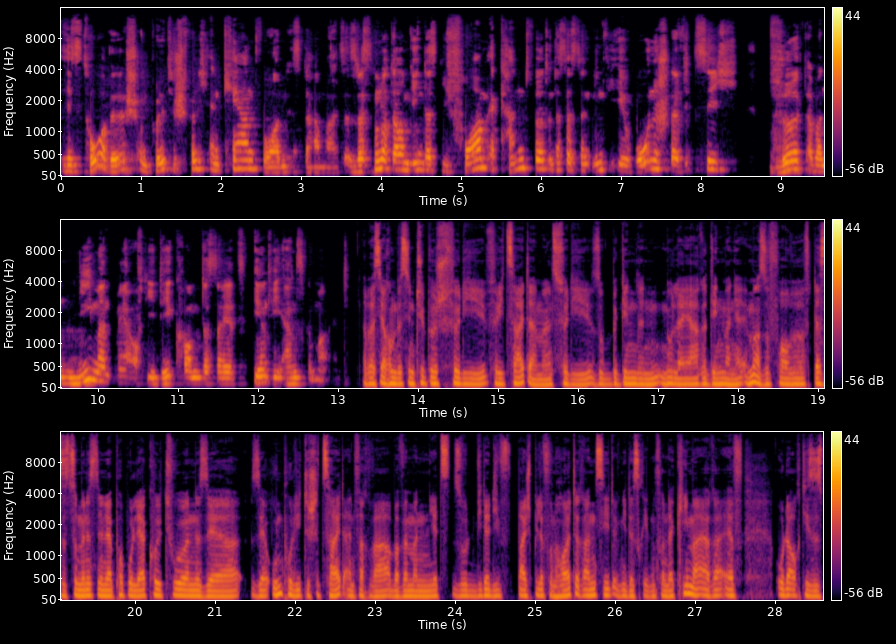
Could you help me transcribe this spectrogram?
historisch und politisch völlig entkernt worden ist damals. Also dass es nur noch darum ging, dass die Form erkannt wird und dass das dann irgendwie ironisch oder witzig wirkt, aber niemand mehr auf die Idee kommt, dass da jetzt irgendwie ernst gemeint. Aber ist ja auch ein bisschen typisch für die, für die Zeit damals, für die so beginnenden Nullerjahre, denen man ja immer so vorwirft, dass es zumindest in der Populärkultur eine sehr, sehr unpolitische Zeit einfach war. Aber wenn man jetzt so wieder die Beispiele von heute ranzieht, irgendwie das Reden von der Klima-RAF oder auch dieses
